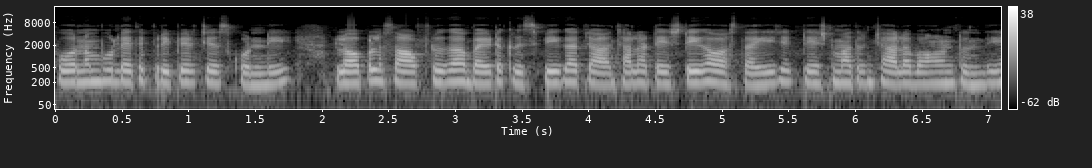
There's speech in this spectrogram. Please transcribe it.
పూర్ణం బూరెలు అయితే ప్రిపేర్ చేసుకోండి. లోపల సాఫ్ట్గా బయట క్రిస్పీగా చాలా టేస్టీగా వస్తాయి. టేస్ట్ మాత్రం చాలా బాగుంటుంది.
